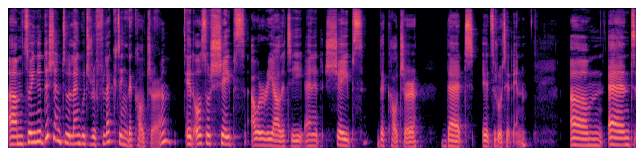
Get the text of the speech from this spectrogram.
Um, so in addition to language reflecting the culture it also shapes our reality and it shapes the culture that it's rooted in. Um, and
